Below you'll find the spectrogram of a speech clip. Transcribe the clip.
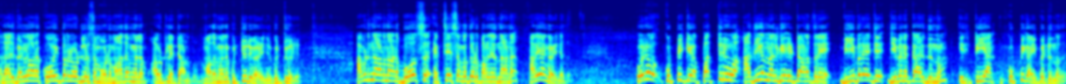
അതായത് വെള്ളോറ കോയിപ്പുറ റോഡിലൊരു സംഭവമുണ്ട്. മാതമംഗലം ഔട്ട്ലെറ്റ് ആണ് തോന്നുന്നു. മാതമംഗലം കുറ്റൂര് കഴിഞ്ഞു കുറ്റൂര്. അവിടുന്നാണെന്നാണ് ബോസ് എക്സൈസ് സംഘത്തോട് പറഞ്ഞതെന്നാണ് അറിയാൻ കഴിഞ്ഞത്. ഒരു കുപ്പിക്ക് പത്ത് രൂപ അധികം നൽകിയിട്ടാണത്രേ ബീവറേജ് ജീവനക്കാരിൽ നിന്നും ടിയാൻ കുപ്പി കൈപ്പറ്റുന്നത്.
